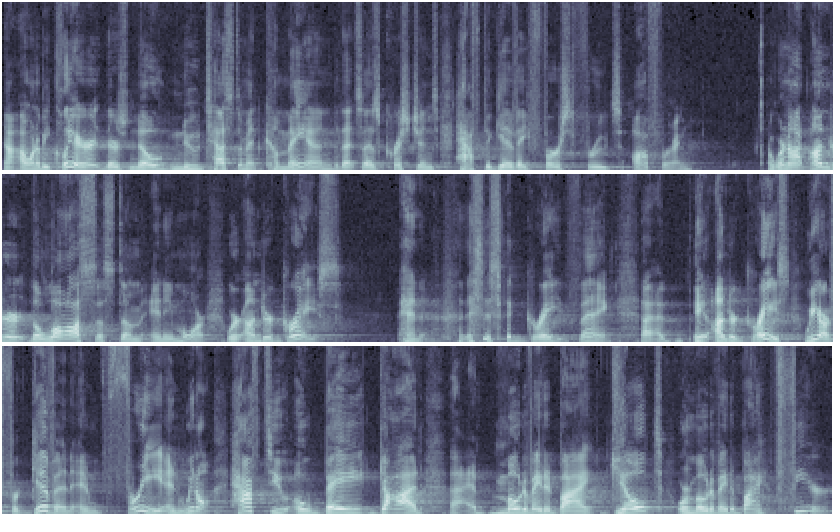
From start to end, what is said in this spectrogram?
Now, I want to be clear there's no New Testament command that says Christians have to give a first fruits offering. We're not under the law system anymore, we're under grace. And this is a great thing. Uh, under grace, we are forgiven and free, and we don't have to obey God uh, motivated by guilt or motivated by fear.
